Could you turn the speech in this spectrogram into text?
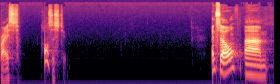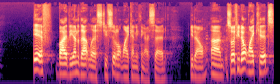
Christ calls us to. And so, um, if by the end of that list you still don't like anything I said, you know, um, so if you don't like kids,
